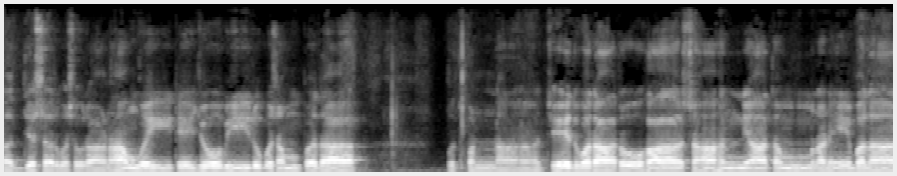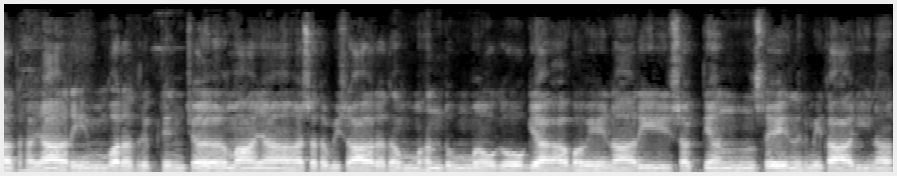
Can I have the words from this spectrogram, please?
अद्य सर्वसुराणां वै तेजोभिरुपसम्पदा। उत्पन्ना चेद्वरारोहा साहन्यातं रणे बलात् हयारीं वरदृप्तिं च माया शतविशारदं हन्तुं योग्या भवे नारी शक्त्यंसे निर्मिता हि न।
